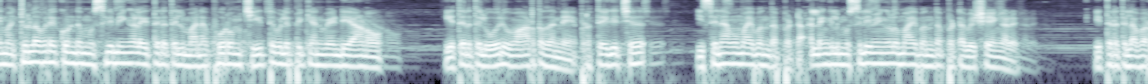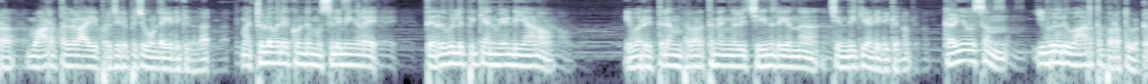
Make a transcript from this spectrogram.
മറ്റുള്ളവരെ കൊണ്ട് മുസ്ലിമീങ്ങളെ ഇത്തരത്തിൽ മനഃപൂർവം ചീത്ത വിളിപ്പിക്കാൻ വേണ്ടിയാണോ? ഇത്തരത്തിൽ ഒരു വാർത്ത തന്നെ പ്രത്യേകിച്ച് ഇസ്ലാമുമായി ബന്ധപ്പെട്ട അല്ലെങ്കിൽ മുസ്ലിമീങ്ങളുമായി ബന്ധപ്പെട്ട വിഷയങ്ങൾ ഇത്തരത്തിൽ അവർ വാർത്തകളായി പ്രചരിപ്പിച്ചുകൊണ്ടേയിരിക്കുന്നത്. മറ്റുള്ളവരെ കൊണ്ട് മുസ്ലിമീങ്ങളെ തെറിവിളിപ്പിക്കാൻ വേണ്ടിയാണോ ഇവർ ഇത്തരം പ്രവർത്തനങ്ങൾ ചെയ്യുന്നത് എന്ന് ചിന്തിക്കേണ്ടിയിരിക്കുന്നു. കഴിഞ്ഞ ദിവസം ഇവരൊരു വാർത്ത പുറത്തുവിട്ടു.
